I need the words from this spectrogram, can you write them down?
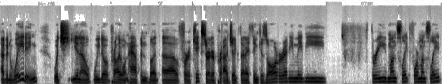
I've been waiting, which, you know, we know it probably won't happen, but uh, for a Kickstarter project that I think is already maybe three months late, four months late,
